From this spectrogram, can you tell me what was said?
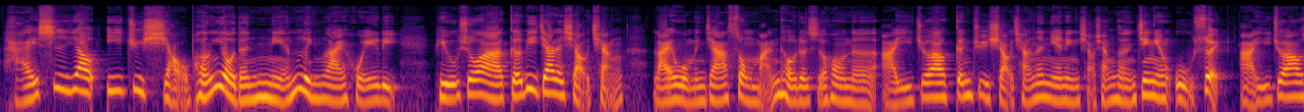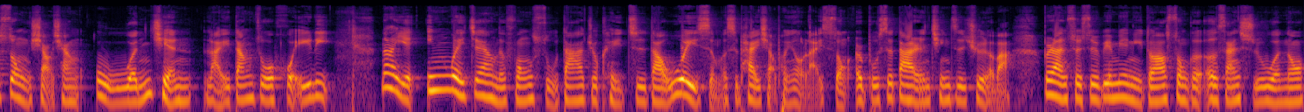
还是要依据小朋友的年龄来回礼。比如说啊，隔壁家的小强来我们家送馒头的时候呢，阿姨就要根据小强的年龄，小强可能今年五岁，阿姨就要送小强五文钱来当做回礼。那也因为这样的风俗，大家就可以知道为什么是派小朋友来送，而不是大人亲自去了吧？不然随随便便你都要送个二三十文哦，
